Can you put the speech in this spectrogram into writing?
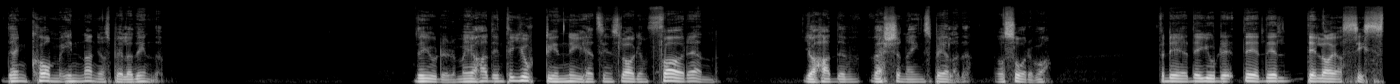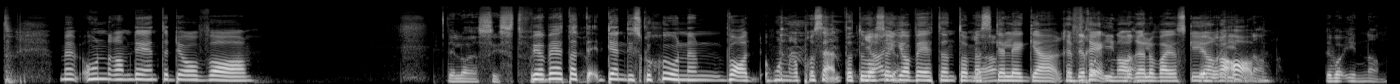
den kom innan jag spelade in det. Det gjorde det, men jag hade inte gjort det i nyhetsinslagen förrän jag hade verserna inspelade. Det var så det var. För det, det, gjorde, det, det, det la jag sist. Men undrar om det inte då var... Det la jag sist. För jag vet att den diskussionen var 100 procent. Att du Ja, var så, ja. jag vet inte om jag Ja. ska lägga refränger eller vad jag ska det göra av. Det var innan.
